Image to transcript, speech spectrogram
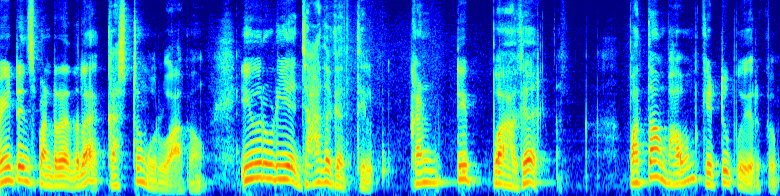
மெயின்டைன்ஸ் பண்ணுறதுல கஷ்டம் உருவாகும். இவருடைய ஜாதகத்தில் கண்டிப்பாக பத்தாம் பாவம் கெட்டு போயிருக்கும்.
